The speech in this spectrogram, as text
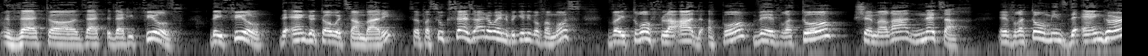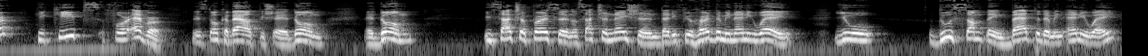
that uh, that that he feels they feel the anger towards somebody. So the pasuk says right away in the beginning of Amos, "Vaitrof laad apo ve'evrato shemara netzach." Evrato means the anger he keeps forever. Let's talk about Pishay Edom. Edom is such a person or such a nation that if you hurt them in any way, you do something bad to them in any way,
